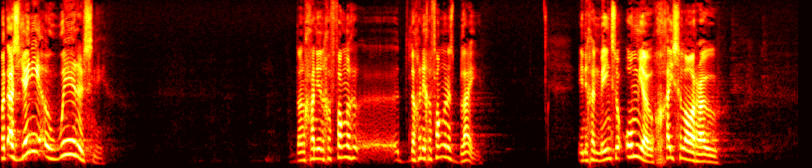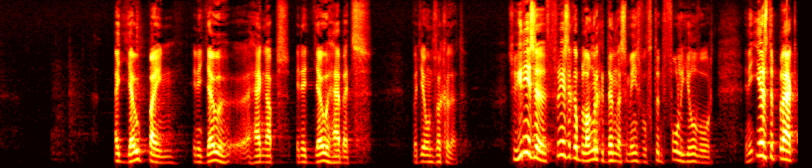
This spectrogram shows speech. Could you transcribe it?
Want as jy nie aware is nie, dan gaan jy in gevange dan gaan jy gevangenes bly. En jy gaan mense om jou gijslaar hou uit jou pyn en uit jou eh, hang-ups en uit jou habits wat jy ontwikkel het. So hierdie is 'n vreeslike belangrike ding as 'n mens wil ten volle heel word. In die eerste plek,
